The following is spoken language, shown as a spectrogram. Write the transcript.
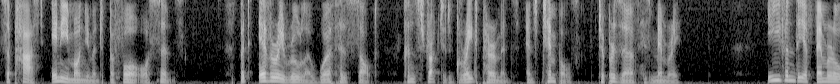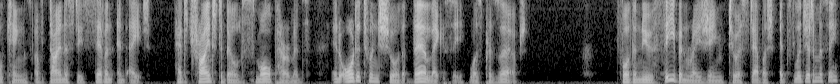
surpassed any monument before or since, but every ruler worth his salt constructed great pyramids and temples to preserve his memory. Even the ephemeral kings of dynasties 7 and 8 had tried to build small pyramids in order to ensure that their legacy was preserved. For the new Theban regime to establish its legitimacy,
